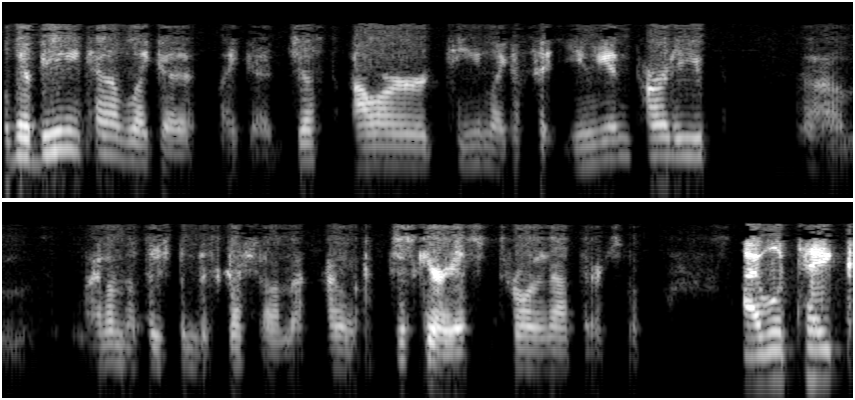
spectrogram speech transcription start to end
will there be any kind of like a like a just our team, like a Fit Union party? Um, I don't know if there's been discussion on that. I'm just curious, throwing it out there. So. I will take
